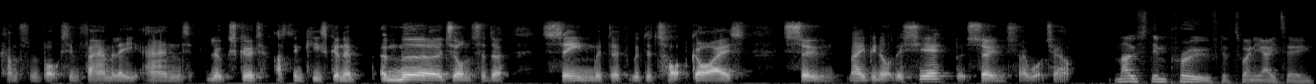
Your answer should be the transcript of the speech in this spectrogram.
comes from a boxing family and looks good. I think he's going to emerge onto the scene with the with the top guys soon. Maybe not this year, but soon. So watch out. Most improved of 2018.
